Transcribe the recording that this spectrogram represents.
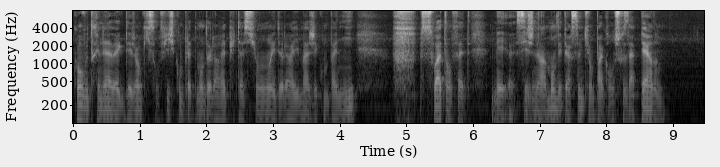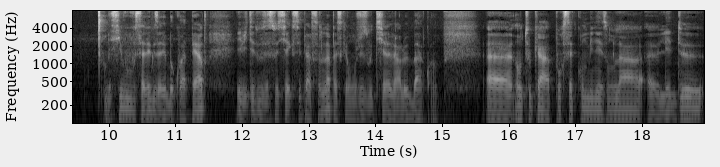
quand vous traînez avec des gens qui s'en fichent complètement de leur réputation et de leur image et compagnie, soit en fait, mais euh, c'est généralement des personnes qui n'ont pas grand chose à perdre. Mais si vous, vous savez que vous avez beaucoup à perdre, évitez de vous associer avec ces personnes-là parce qu'elles vont juste vous tirer vers le bas, quoi. Euh, en tout cas, pour cette combinaison-là, euh, les deux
